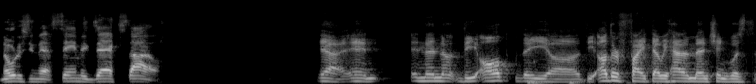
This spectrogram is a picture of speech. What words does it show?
noticing that same exact style. Yeah, and and then the all the uh, the other fight that we haven't mentioned was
